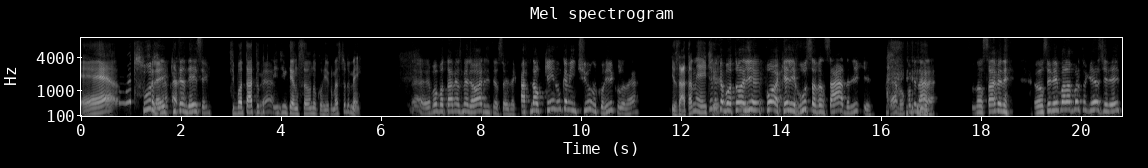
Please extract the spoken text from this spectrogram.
É um absurdo. Olha aí, né, que tendência, hein? Se botar tudo é. que tem de intenção no currículo, mas tudo bem. É, eu vou botar minhas melhores intenções aqui. Afinal, quem nunca mentiu no currículo, né? Exatamente. Quem nunca botou ali, pô, aquele russo avançado ali que. É, vamos combinar, né? Tu não sabe nem, eu não sei nem falar português direito.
